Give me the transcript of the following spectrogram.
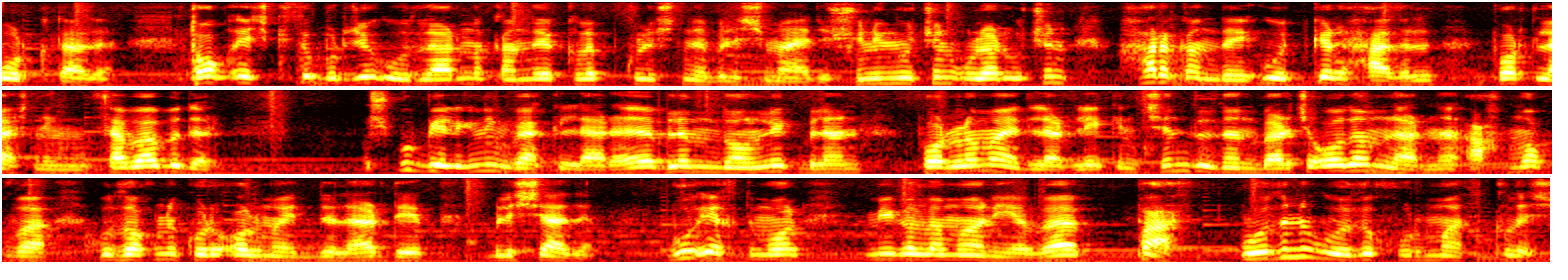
qo'rqitadi. Tog' echkisi burji o'zlarini qanday qilib kulishni bilishmaydi. Shuning uchun ular uchun har qanday o'tkir hazil portlashning sababidir. Ushbu belgining vakillari bilimdonlik bilan porlamaydilar lekin chin dildan barcha odamlarni ahmoq va uzoqni ko'ra olmaydilar deb bilishadi. Bu ehtimol megalomaniya va past. O'zini o'zi hurmat qilish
